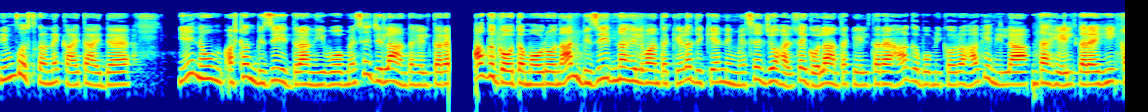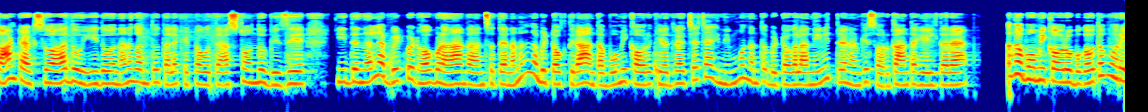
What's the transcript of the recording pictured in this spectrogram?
ನಿಮಗೋಸ್ಕರನೇ ಕಾಯ್ತಾ ಇದ್ದೆ. ಏನು ಅಷ್ಟೊಂದು ಬ್ಯುಸಿ ಇದ್ರಾ? ನೀವು ಮೆಸೇಜ್ ಇಲ್ಲ ಅಂತ ಹೇಳ್ತಾರೆ. ಆಗ ಗೌತಮ್ ಅವರು, ನಾನು ಬ್ಯುಸಿ ಇದ್ನ ಇಲ್ವಾ? ಅಂತ ಕೇಳೋದಕ್ಕೆ ನಿಮ್ಮ ಮೆಸೇಜ್ ಗೋಲ ಅಂತ ಕೇಳ್ತಾರೆ. ಹಾಗ ಭೂಮಿಕ ಅವರು ಹಾಗೇನಿಲ್ಲ ಅಂತ ಹೇಳ್ತಾರೆ. ಈ ಕಾಂಟ್ಯಾಕ್ಟ್ಸ್ ಅದು ಇದು ನನಗಂತೂ ತಲೆ ಕೆಟ್ಟೋಗುತ್ತೆ. ಅಷ್ಟೊಂದು ಬ್ಯುಸಿ ಇದನ್ನೆಲ್ಲ ಬಿಟ್ಬಿಟ್ಟು ಹೋಗ್ಬಿಡೋಣ ಅಂತ ಅನ್ಸುತ್ತೆ. ನನ್ನನ್ನು ಬಿಟ್ಟು ಹೋಗ್ತೀರಾ? ಅಂತ ಭೂಮಿಕ ಅವರು ಕೇಳಿದ್ರೆ ಚಚಾ ನಿಮ್ಮನ್ನಂತೂ ಬಿಟ್ಟೋಗಲ್ಲ ನೀವಿದ್ರೆ ನನಗೆ ಸ್ವರ್ಗ ಅಂತ ಹೇಳ್ತಾರೆ. ಆಗ ಭೂಮಿಕಾ ಅವರು ಗೌತಮ್ ಅವರು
